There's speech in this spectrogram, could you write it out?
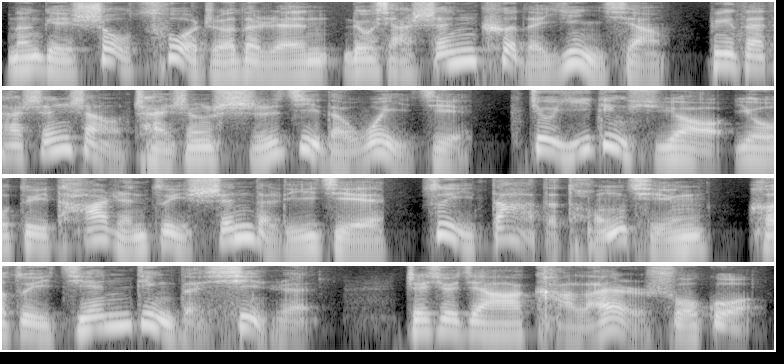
能给受挫折的人留下深刻的印象，并在他身上产生实际的慰藉。”就一定需要有对他人最深的理解、最大的同情和最坚定的信任。哲学家卡莱尔说过：“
